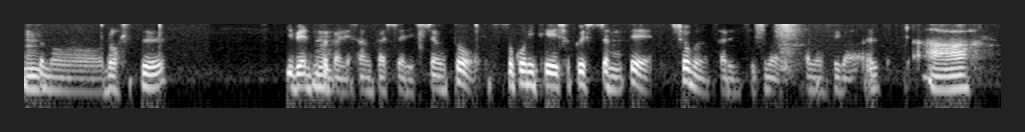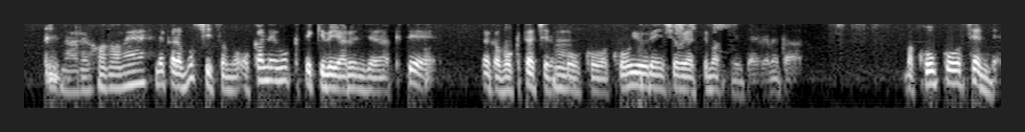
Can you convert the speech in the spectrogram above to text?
うん。その露出、イベントとかに参加したりしちゃうと、そこに抵触しちゃって、処分されてしまう可能性がある。ああなるほどね。だからもしそのお金目的でやるんじゃなくて、なんか僕たちの高校はこういう練習をやってますみたいな、なんか、まあ、高校宣伝、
